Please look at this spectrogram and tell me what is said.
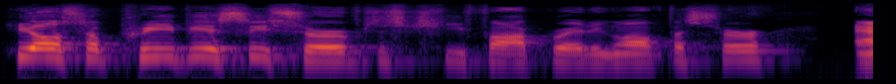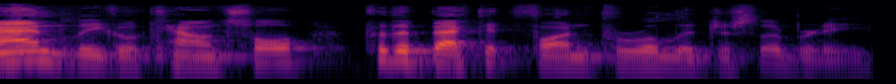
He also previously served as Chief Operating Officer and Legal Counsel for the Becket Fund for Religious Liberty.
